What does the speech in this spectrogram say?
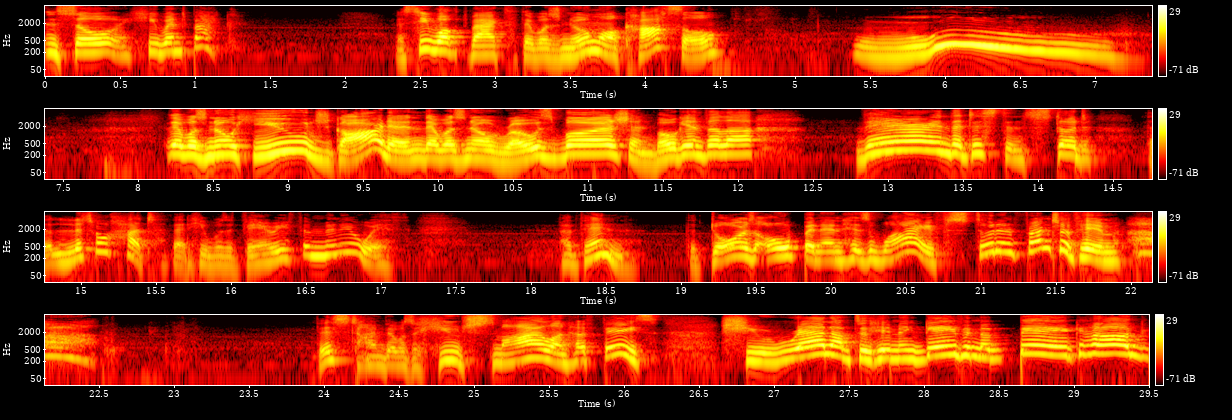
and so he went back. As he walked back, there was no more castle. Woo! There was no huge garden, there was no rose bush and bougainvillea. There in the distance stood the little hut that he was very familiar with. But then the doors opened and his wife stood in front of him. this time there was a huge smile on her face. She ran up to him and gave him a big hug.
